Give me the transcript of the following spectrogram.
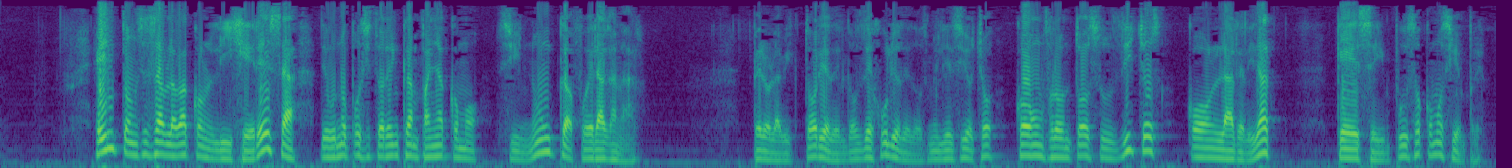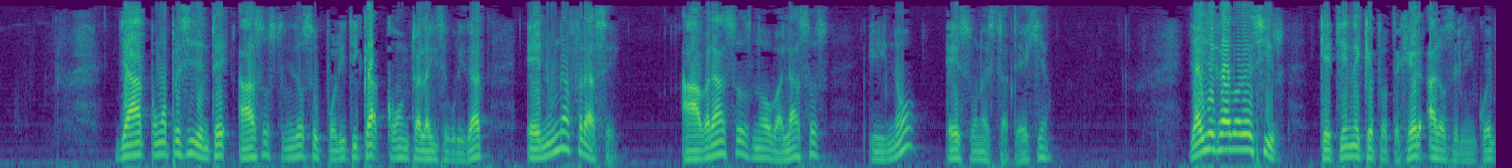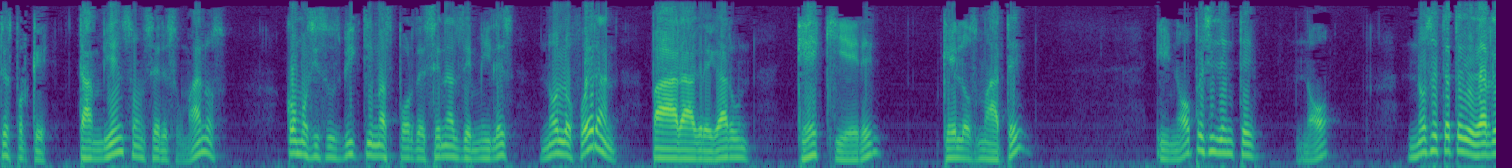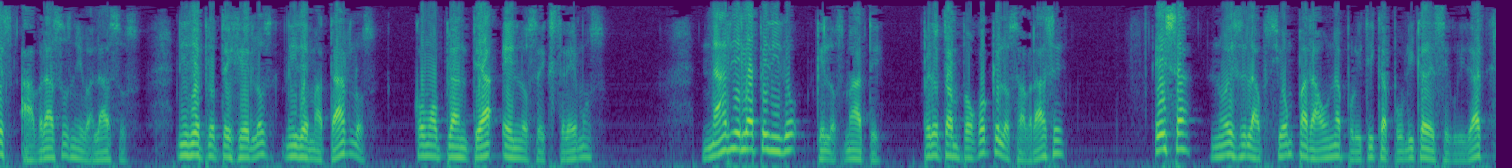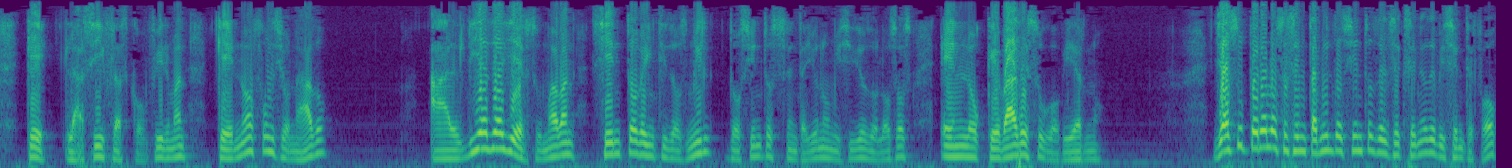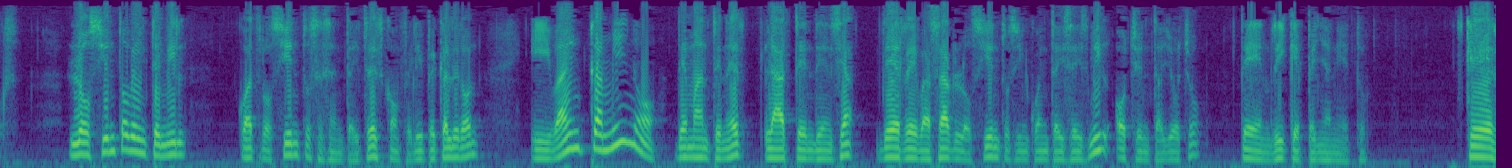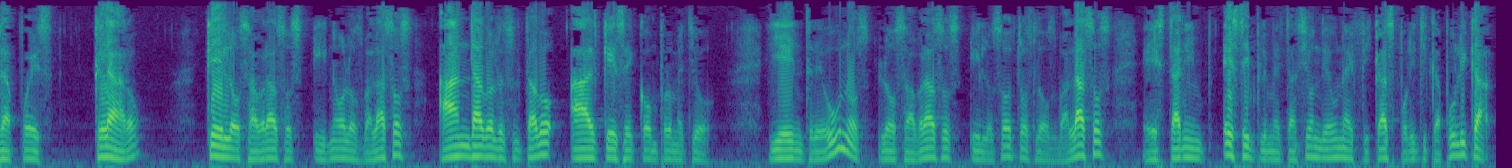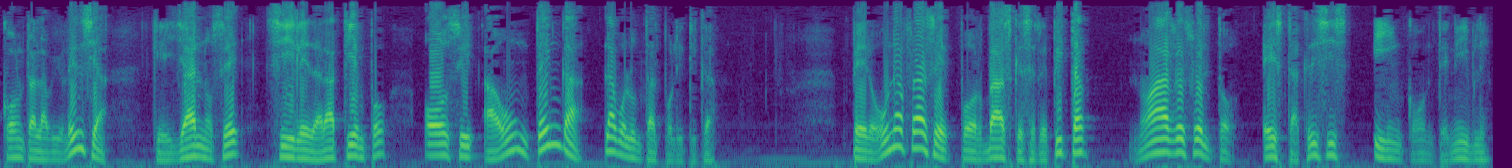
Entonces hablaba con ligereza de un opositor en campaña como si nunca fuera a ganar. Pero la victoria del 2 de julio de 2018 confrontó sus dichos con la realidad que se impuso como siempre. Ya como presidente ha sostenido su política contra la inseguridad en una frase, abrazos no balazos y no es una estrategia. Ya ha llegado a decir que tiene que proteger a los delincuentes porque también son seres humanos, como si sus víctimas por decenas de miles no lo fueran, para agregar un ¿qué quieren? ¿Que los mate? Y no, presidente, no. No se trata de darles abrazos ni balazos, ni de protegerlos ni de matarlos, como plantea en los extremos. Nadie le ha pedido que los mate, pero tampoco que los abrace. Esa no es la opción para una política pública de seguridad que las cifras confirman que no ha funcionado. Al día de ayer sumaban 122.231 homicidios dolosos en lo que va de su gobierno. Ya superó los 60.200 del sexenio de Vicente Fox, los 120.463 con Felipe Calderón y va en camino de mantener la tendencia de rebasar los 156.088 de Enrique Peña Nieto. Queda pues claro que los abrazos y no los balazos han dado el resultado al que se comprometió y entre unos los abrazos y los otros los balazos, están esta implementación de una eficaz política pública contra la violencia, que ya no sé si le dará tiempo o si aún tenga la voluntad política. Pero una frase, por más que se repita, no ha resuelto esta crisis incontenible.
